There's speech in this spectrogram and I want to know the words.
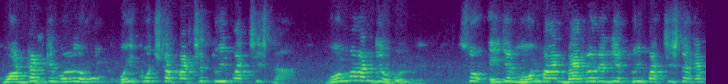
কোয়াড্রাটকে বলল ওই কোচটা পারছে তুই পাচ্ছিস না। মোহনবাগান কেউ বলবে সো এই যে মোহনবাগান ব্যাঙ্গালোরে গিয়ে তুই পাচ্ছিস না কেন?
